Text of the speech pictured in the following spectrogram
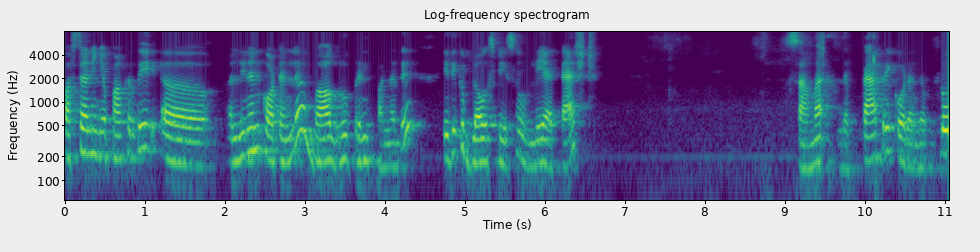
ஃபஸ்ட்டாக நீங்கள் பார்க்குறதே லினன் காட்டனில் பா குரூப் பிரிண்ட் பண்ணது. இதுக்கு ப்ளவுஸ் பீஸும் உள்ளே அட்டாச்ட் செம. இந்த ஃபேப்ரிக்கோட அந்த ஃப்ளோ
